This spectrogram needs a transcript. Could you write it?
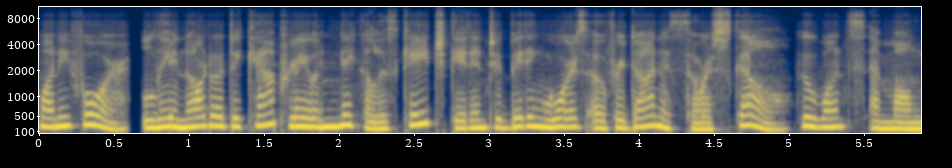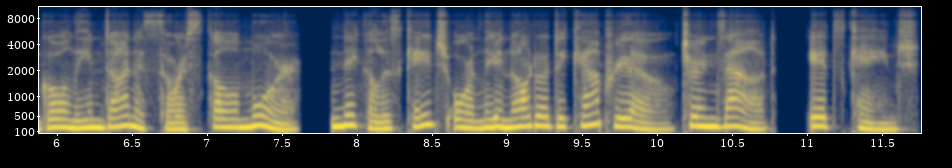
24. Leonardo DiCaprio and Nicolas Cage get into bidding wars over dinosaur skull. Who wants a Mongolian dinosaur skull more, Nicolas Cage or Leonardo DiCaprio? Turns out, it's Cage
